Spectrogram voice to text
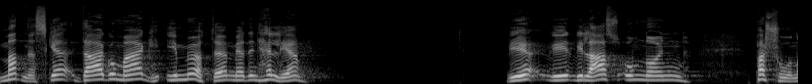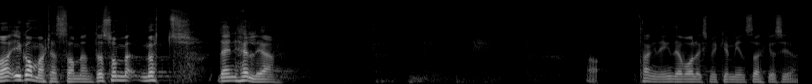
mennesket, deg og meg, i møte med Den hellige. Vi, vi, vi leser om noen personer i Gammeltestamentet som møtte Den hellige. Tegning det var liksom ikke min sterke side.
